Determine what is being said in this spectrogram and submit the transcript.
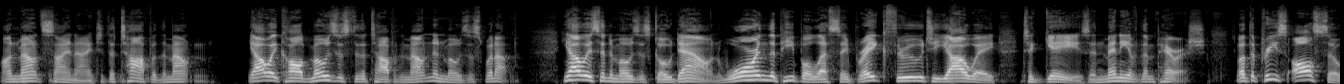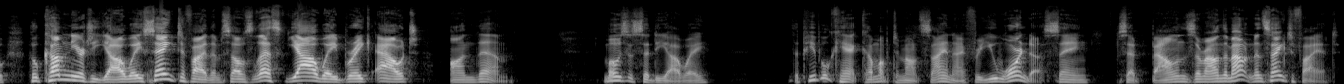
on Mount Sinai to the top of the mountain. Yahweh called Moses to the top of the mountain, and Moses went up. Yahweh said to Moses, Go down, warn the people, lest they break through to Yahweh to gaze, and many of them perish. Let the priests also, who come near to Yahweh, sanctify themselves, lest Yahweh break out on them. Moses said to Yahweh, The people can't come up to Mount Sinai, for you warned us, saying, Set bounds around the mountain and sanctify it.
